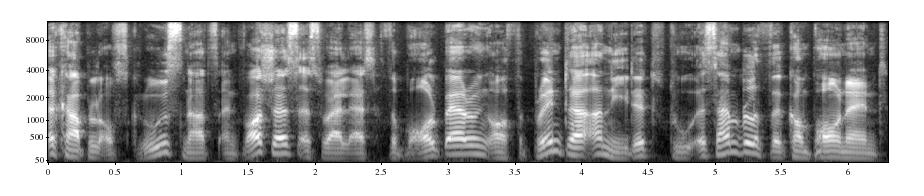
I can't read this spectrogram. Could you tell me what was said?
A couple of screws, nuts and washers as well as the ball bearing of the printer are needed to assemble the component.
